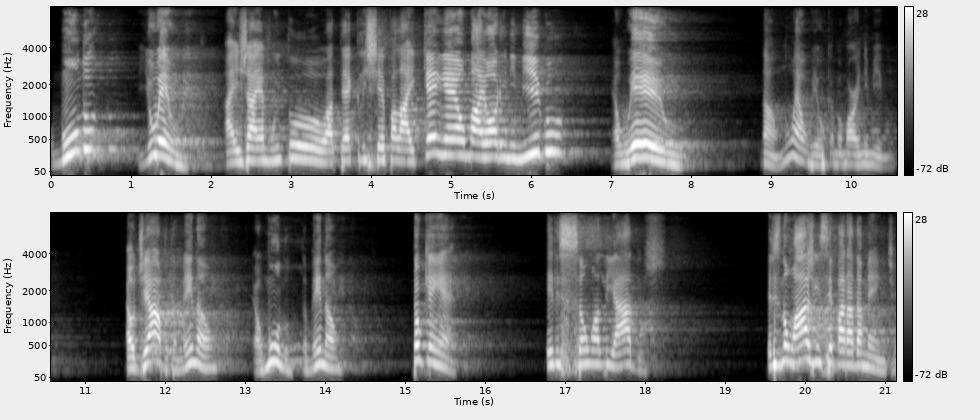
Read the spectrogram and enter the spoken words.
o mundo e o eu. Aí já é muito até clichê falar, e quem é o maior inimigo? É o eu. Não, não é o eu que é o meu maior inimigo. É o diabo? Também não. É o mundo? Também não. Então quem é? Eles são aliados. Eles não agem separadamente.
